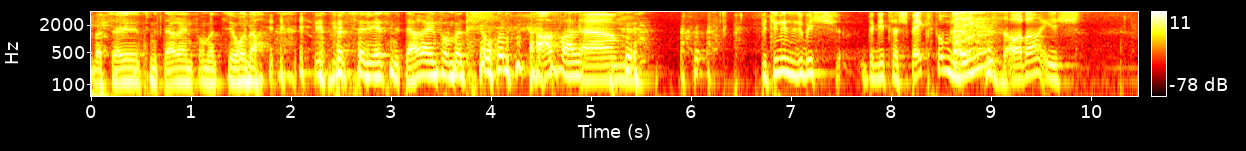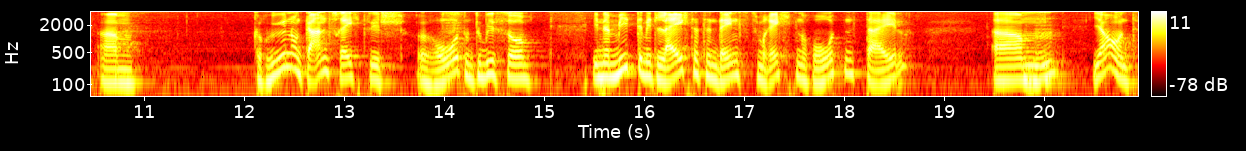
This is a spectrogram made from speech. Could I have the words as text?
Was soll ich jetzt mit der Information Was soll ich jetzt mit der Information anfangen? Ähm, beziehungsweise du bist, da gibt es ein Spektrum, links, oder? Ist ähm, grün und ganz rechts ist rot und du bist so in der Mitte mit leichter Tendenz zum rechten roten Teil. Ähm, mhm. Ja, und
